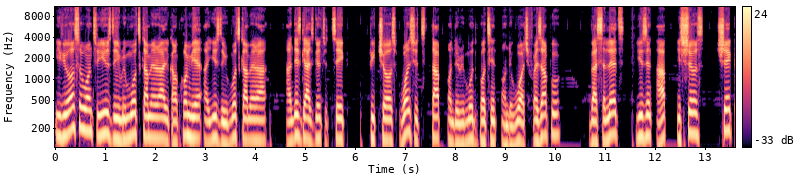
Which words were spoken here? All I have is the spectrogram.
if you also want to use the remote camera, you can come here and use the remote camera and this guy is going to take pictures once you tap on the remote button on the watch. For example, if I select using app, it shows shake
